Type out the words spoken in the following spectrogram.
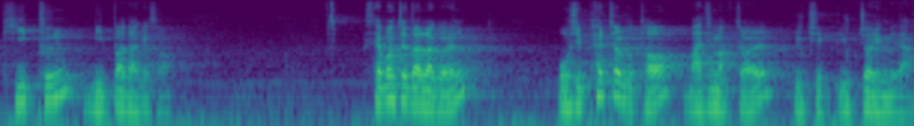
깊은 밑바닥에서 세 번째 단락은 58절부터 마지막 절 66절입니다.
